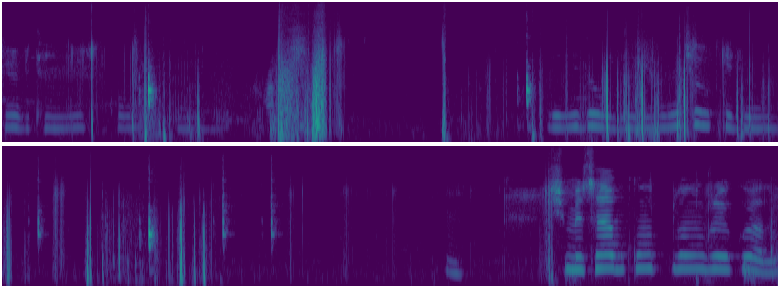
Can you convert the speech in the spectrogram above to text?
Şöyle bir tane komut bloğu aldım. Gece de uyuyor. Ne çabuk gidiyor. Şimdi mesela bu komut bloğunu buraya koyalım.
